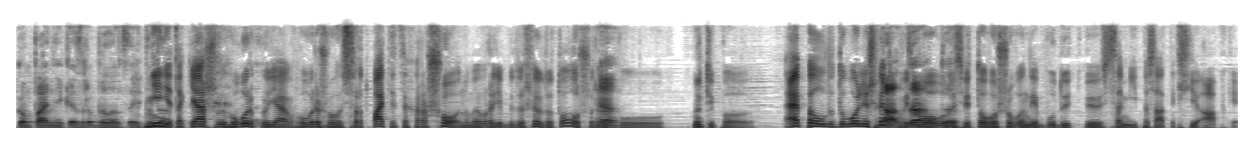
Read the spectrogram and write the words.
компанія, яка зробила цей. Ні, ні, так я ж говорю, я говорю, що third party це хорошо, ну ми вроді би дійшли до того, що, yeah. типу, ну, типу, Apple доволі швидко а, відмовились да, від того, що вони будуть е, самі писати всі апки.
